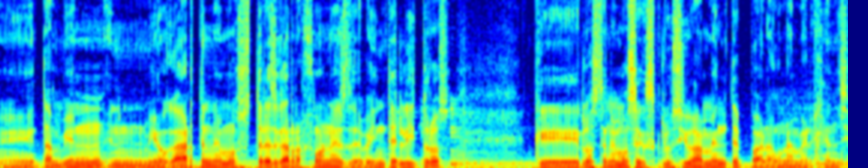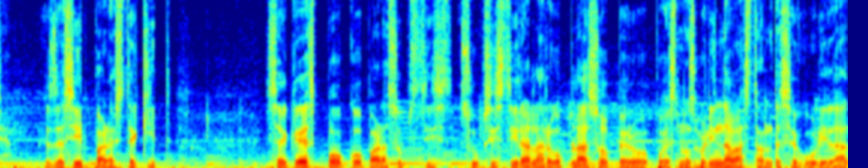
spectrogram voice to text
Eh, también en mi hogar tenemos tres garrafones de 20 litros que los tenemos exclusivamente para una emergencia, es decir, para este kit. Sé que es poco para subsistir a largo plazo, pero pues nos brinda bastante seguridad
